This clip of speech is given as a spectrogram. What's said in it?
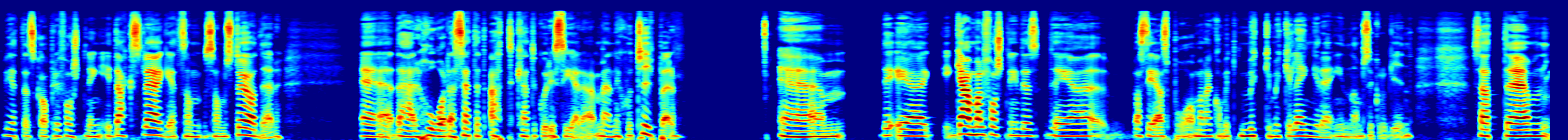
vetenskaplig forskning i dagsläget som, som stöder uh, det här hårda sättet att kategorisera människotyper. Um, det är gammal forskning, det, det baseras på, man har kommit mycket, mycket längre inom psykologin. Så att um,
